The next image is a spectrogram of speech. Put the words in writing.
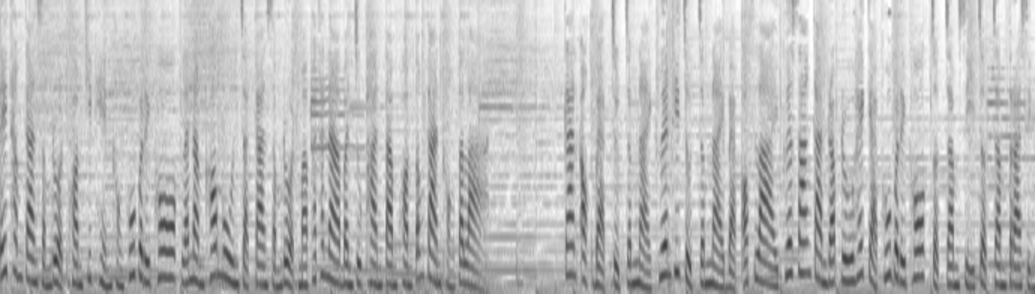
ได้ทำการสำรวจความคิดเห็นของผู้บริโภค และนำข้อมูลจากการสำรวจมาพัฒนาบรรจุภัณฑ์ตามความต้องการของตลาด การออกแบบจุดจำหน่ายเคลื่อนที่จุดจำหน่ายแบบออฟไลน์ เพื่อสร้างการรับรู้ให้แก่ผู้บริโภคจดจำสีจดจำตราสิน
